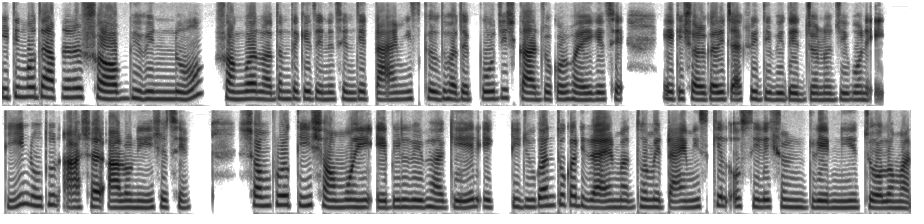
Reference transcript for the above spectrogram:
ইতিমধ্যে আপনারা সব বিভিন্ন সংবাদ মাধ্যম থেকে জেনেছেন যে টাইম স্কেল দু হাজার পঁচিশ কার্যকর হয়ে গেছে। এটি সরকারি চাকরিজীবীদের জন্য জীবনে একটি নতুন আশার আলো নিয়ে এসেছে। সম্প্রতি সময়ে এবিল বিভাগের একটি যুগান্তকারী রায়ের মাধ্যমে টাইম স্কেল ও সিলেকশন গ্রেড নিয়ে চলমান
